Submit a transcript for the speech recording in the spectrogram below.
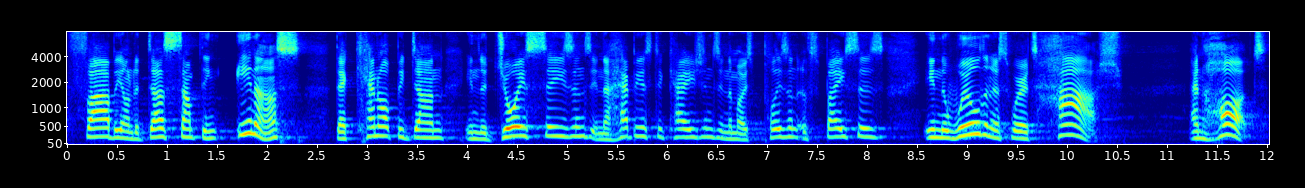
Far beyond. It does something in us that cannot be done in the joyous seasons, in the happiest occasions, in the most pleasant of spaces, in the wilderness where it's harsh and hot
